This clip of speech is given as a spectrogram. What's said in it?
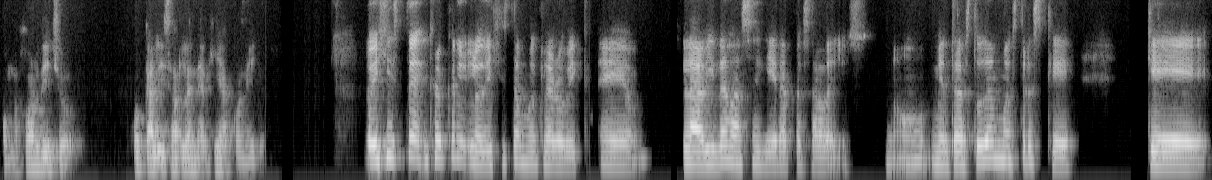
o mejor dicho, focalizar la energía con ellos. Lo dijiste, creo que lo dijiste muy claro, Vic. Eh, la vida va a seguir a pesar de ellos, ¿no? Mientras tú demuestres que, que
